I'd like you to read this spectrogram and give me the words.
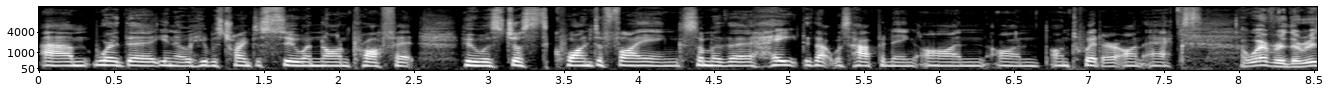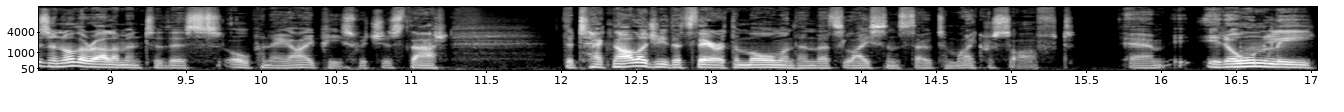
um, where the you know he was trying to sue a non-profit who was just quantifying some of the hate that was happening on on on Twitter on X. However, there is another element to this OpenAI piece, which is that the technology that's there at the moment and that's licensed out to Microsoft, um, it only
